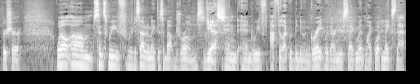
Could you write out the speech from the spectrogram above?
for sure. Well, um, since we've we've decided to make this about drums, Yes. and and we've I feel like we've been doing great with our new segment. Like, what makes that?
